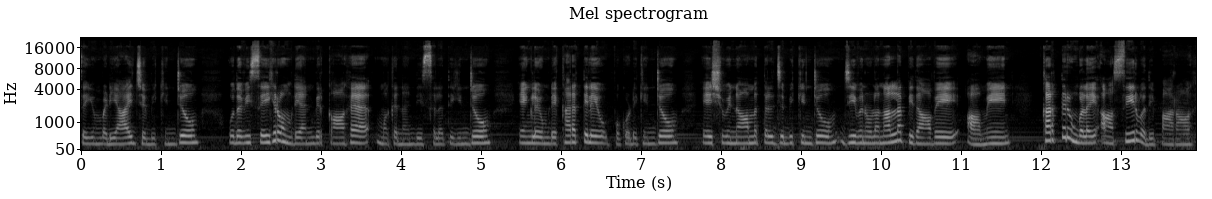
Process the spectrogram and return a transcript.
செய்யும்படியாய் ஜெபிக்கின்றோம். உதவி செய்கிற உம்முடைய அன்பிற்காக உமக்கு நன்றி செலுத்துகின்றோம். எங்களை உம்முடைய கரத்திலே ஒப்பு கொடுக்கின்றோம் இயேசுவின் நாமத்தில் ஜெபிக்கின்றோம். ஜீவனுள்ள நல்ல பிதாவே ஆமேன். கர்த்தர் உங்களை ஆசீர்வதிப்பாராக.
